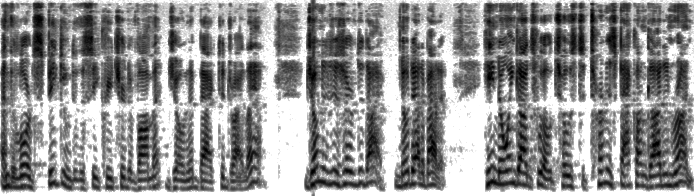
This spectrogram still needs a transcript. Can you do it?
and the Lord speaking to the sea creature to vomit Jonah back to dry land. Jonah deserved to die, no doubt about it. He, knowing God's will, chose to turn his back on God and run.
